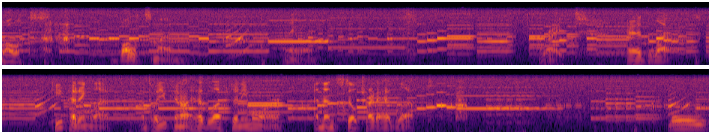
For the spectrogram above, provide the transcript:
bollocks. Bollocks, man. Anyway. Head left. Keep heading left until you cannot head left anymore, and then still try to head left. Move.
